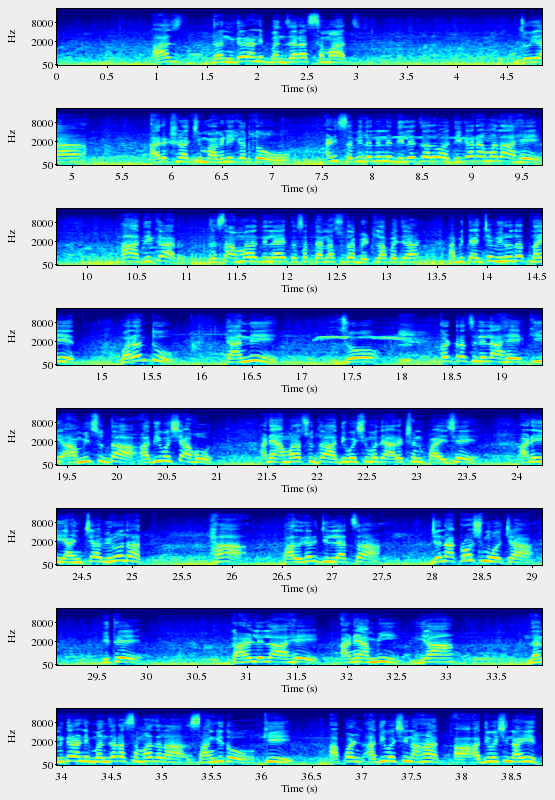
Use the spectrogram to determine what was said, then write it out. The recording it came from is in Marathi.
आज धनगर आणि बंजारा समाज जो या आरक्षणाची मागणी करतो आणि संविधानाने दिलेला जो अधिकार आम्हाला आहे हा अधिकार जसा आम्हाला दिला आहे तसा त्यांनासुद्धा भेटला पाहिजे. आम्ही त्यांच्या विरोधात नाही आहेत परंतु त्यांनी जो कट रचलेला आहे की आम्हीसुद्धा आदिवासी आहोत आणि आम्हालासुद्धा आदिवासीमध्ये आरक्षण पाहिजे आणि यांच्या विरोधात हा पालघर जिल्ह्याचा जन आक्रोश मोर्चा इथे काढलेला आहे आणि आम्ही या धनगर आणि बंजारा समाजाला सांगितो की आपण आदिवासी नाहात आदिवासी नाहीत.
